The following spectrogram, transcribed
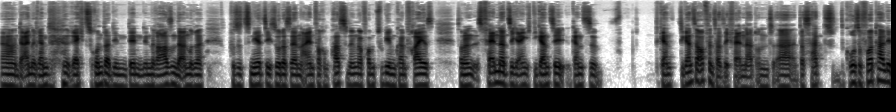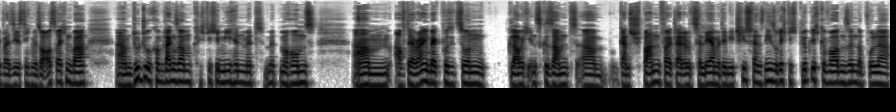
Äh, der eine rennt rechts runter den, den, den Rasen, der andere positioniert sich so, dass er einen einfachen Pass in irgendeiner Form zugeben kann, frei ist, sondern es verändert sich eigentlich die ganze, ganze, die ganze, die ganze Offense hat sich verändert und äh, das hat große Vorteile, weil sie ist nicht mehr so ausrechenbar. Ähm, Juju kommt langsam, kriegt die Chemie hin mit, mit Mahomes. Ähm, auf der Running Back Position glaube ich insgesamt ähm, ganz spannend, weil Clyde Zeller, mit dem die Chiefs-Fans nie so richtig glücklich geworden sind, obwohl er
